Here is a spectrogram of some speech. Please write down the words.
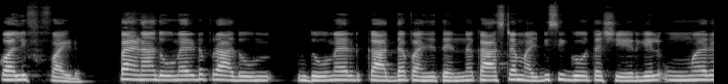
ਕੁਆਲੀਫਾਈਡ। ਭੈਣਾ ਦੋ ਮੈਰਿਡ, ਭਰਾ ਦੋ ਦੋ ਮੈਰਿਡ, ਕਾਦ ਦਾ 5 3 ਕਾਸਟ ਆ ਮਜਬੀਸੀ ਗੋਤ ਹੈ ਸ਼ੇਰਗਿਲ ਉਮਰ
